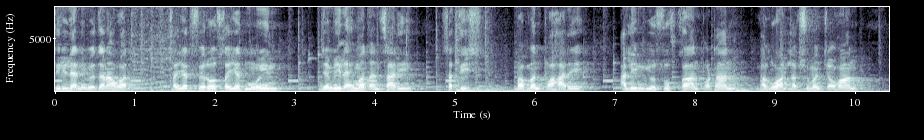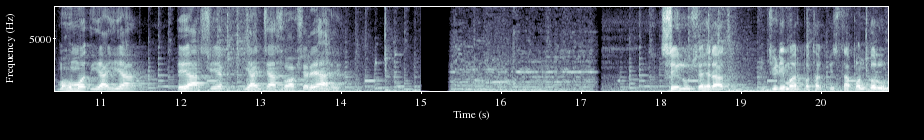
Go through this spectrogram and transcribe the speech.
दिलेल्या निवेदनावर सय्यद फेरोज सय्यद मोईन जमील अहमद अन्सारी सतीश बबन पहारे अलीम युसुफ खान पठाण भगवान लक्ष्मण चौहान मोहम्मद याहिया ए आर शेख यांच्या स्वाक्षऱ्या आहेत सेलू शहरात चिडीमार पथक स्थापन करून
